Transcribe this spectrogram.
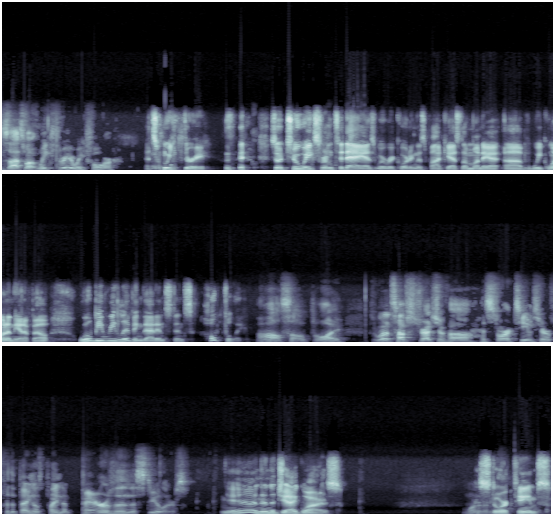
So that's what week three or week four. That's week three. so two weeks from today, as we're recording this podcast on Monday of uh, week one in the NFL, we'll be reliving that instance. Hopefully. Oh, so boy, what a tough stretch of uh, historic teams here for the Bengals playing the Bears and the Steelers. Yeah, and then the Jaguars. Historic teams.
